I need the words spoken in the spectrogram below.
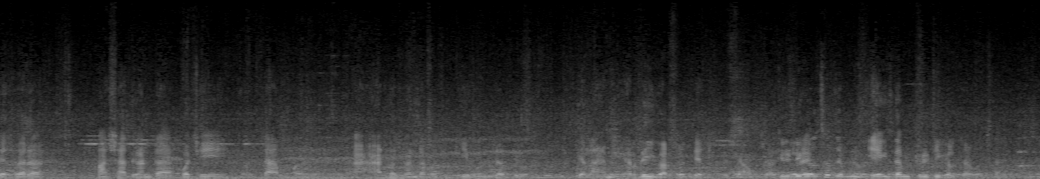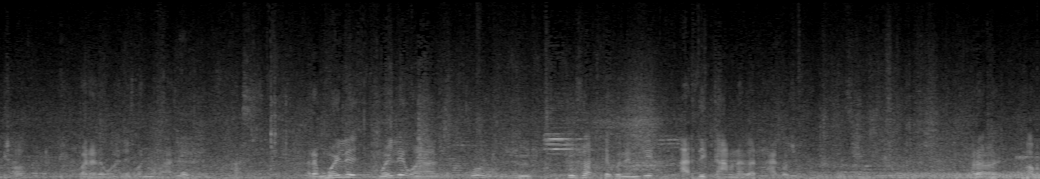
त्यस भएर पाँच सात घन्टापछि चा आठ दस घन्टापछि के हुन्छ त्यो त्यसलाई हामी हेर्दै गर्छौँ त्यसपछि आउँछ। क्रिटिकल छ। एकदम क्रिटिकल छ अवस्था छ भनेर उहाँले भन्नुभएको छ। र मैले मैले उहाँको सुस्वास्थ्यको निम्ति हार्दिक कामना गर्न आएको छु। र अब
